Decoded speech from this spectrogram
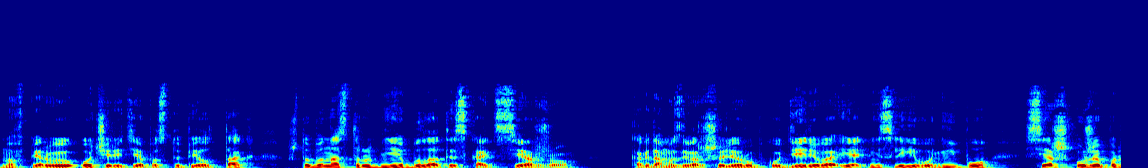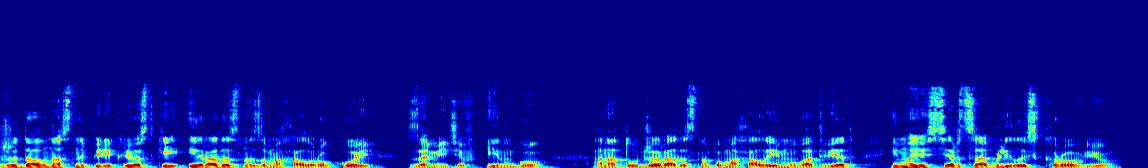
Но в первую очередь я поступил так, чтобы нас труднее было отыскать Сержу. Когда мы завершили рубку дерева и отнесли его Нипу, Серж уже поджидал нас на перекрестке и радостно замахал рукой, заметив Ингу. Она тут же радостно помахала ему в ответ, и мое сердце облилось кровью.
